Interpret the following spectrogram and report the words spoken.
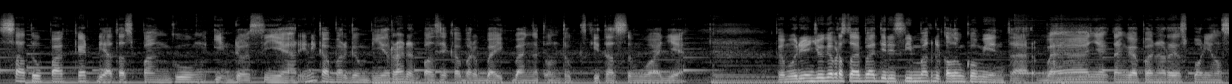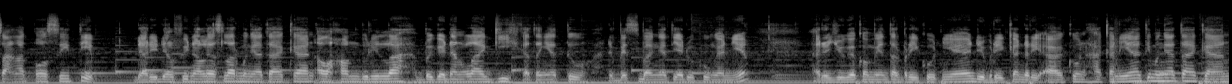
satu paket di atas panggung Indosiar. Ini kabar gembira dan pasti kabar baik banget untuk kita semuanya. Kemudian juga persahabat jadi simak di kolom komentar. Banyak tanggapan dan respon yang sangat positif. Dari Delvina Leslar mengatakan, Alhamdulillah begadang lagi katanya tuh. The best banget ya dukungannya. Ada juga komentar berikutnya diberikan dari akun Hakaniati mengatakan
